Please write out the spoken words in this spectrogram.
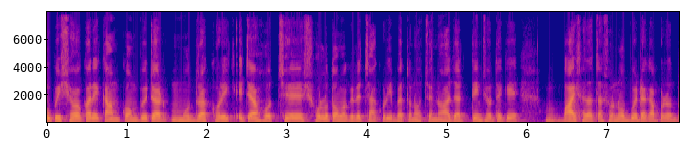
অফিস সহকারী কাম কম্পিউটার মুদ্রাক্ষরিক এটা হচ্ছে ষোলোতম গ্রেডের চাকরি। বেতন হচ্ছে ন হাজার তিনশো থেকে বাইশ হাজার চারশো নব্বই টাকা পর্যন্ত।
